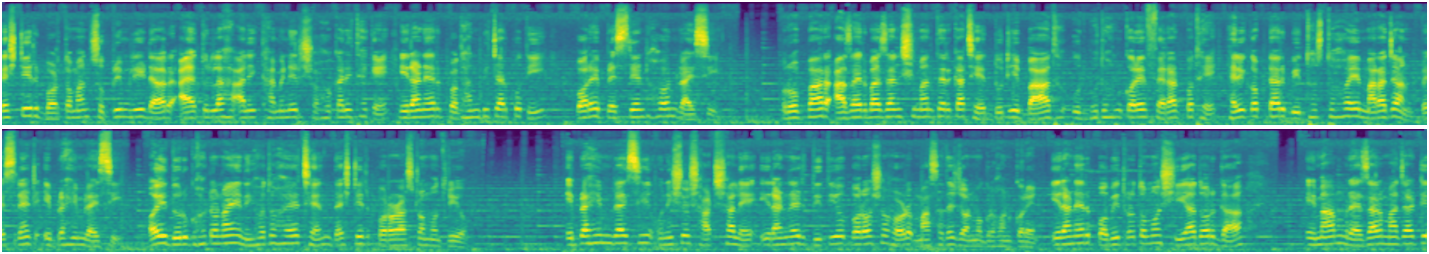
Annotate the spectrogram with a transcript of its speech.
দেশটির বর্তমান সুপ্রিম লিডার আয়াতুল্লাহ আলী খামেনির সহকারী থেকে ইরানের প্রধান বিচারপতি, পরে প্রেসিডেন্ট হন রাইসি। রোববার আজারবাইজান সীমান্তের কাছে দুটি বাঁধ উদ্বোধন করে ফেরার পথে হেলিকপ্টার বিধ্বস্ত হয়ে মারা যান প্রেসিডেন্ট ইব্রাহিম রাইসি। ওই দুর্ঘটনায় নিহত হয়েছেন দেশটির পররাষ্ট্রমন্ত্রীও। ইব্রাহিম রাইসি উনিশশো ষাট সালে ইরানের দ্বিতীয় বড় শহর মাসাদে জন্মগ্রহণ করেন। ইরানের পবিত্রতম শিয়া দরগা ইমাম রেজার মাজারটি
